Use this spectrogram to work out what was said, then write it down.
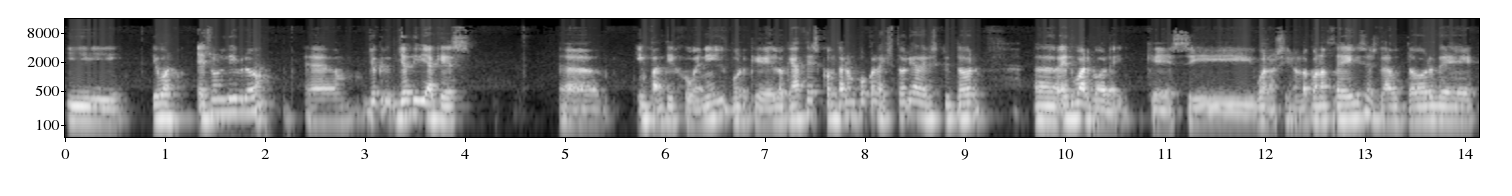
Y, y bueno, es un libro, eh, yo, yo diría que es eh, infantil juvenil porque lo que hace es contar un poco la historia del escritor eh, Edward Gorey, que si, bueno, si no lo conocéis es el autor de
